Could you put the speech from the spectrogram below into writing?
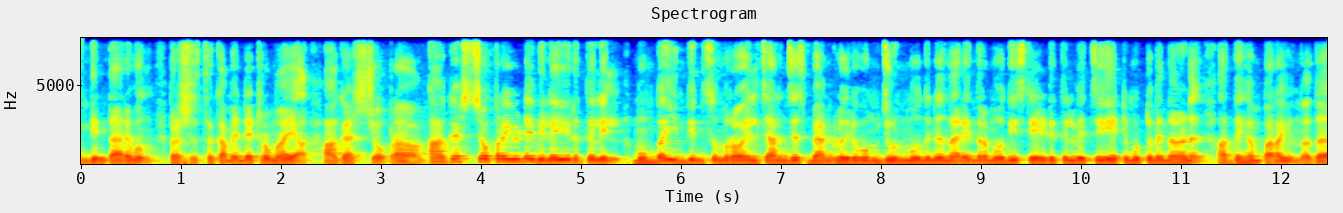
ഇന്ത്യൻ താരവും പ്രശസ്ത കമന്റേറ്ററുമായ ആകാശ് ചോപ്ര. ആകാശ് ചോപ്രയുടെ വിലയിരുത്തലിൽ മുംബൈ ഇന്ത്യൻസും റോയൽ ചാലഞ്ചേഴ്സ് ബാംഗ്ലൂരുവും ജൂൺ മൂന്നിന് നരേന്ദ്രമോദി സ്റ്റേഡിയത്തിൽ വെച്ച് ഏറ്റുമുട്ടുമെന്നാണ് അദ്ദേഹം പറയുന്നത്.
